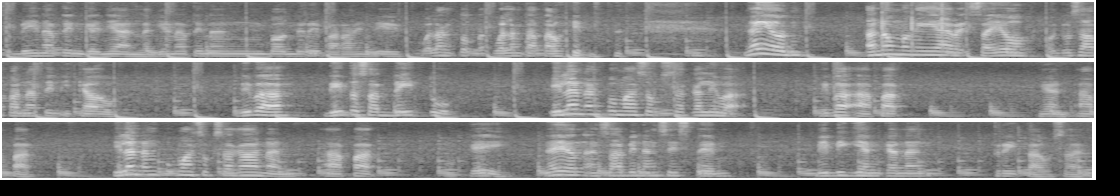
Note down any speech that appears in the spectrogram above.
sabihin natin ganyan, lagyan natin ng boundary para hindi walang tota, walang tatawid. Ngayon, anong mangyayari sa iyo? Pag-usapan natin ikaw. 'Di ba? Dito sa day 2, ilan ang pumasok sa kaliwa? 'Di ba? Apat. Yan, apat. Ilan ang pumasok sa kanan? Apat. Okay. Ngayon, ang sabi ng system, bibigyan ka ng 3,000.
